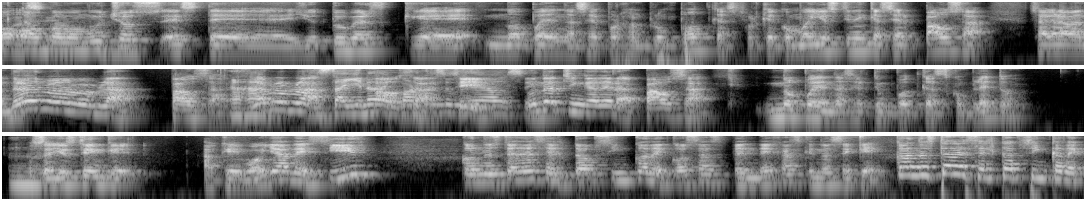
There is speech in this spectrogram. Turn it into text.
o, como muchos este youtubers que no pueden hacer por ejemplo un podcast porque como ellos tienen que hacer pausa o sea graban bla bla bla bla pausa bla bla bla está lleno de cortes sí, sí, una chingadera pausa. No pueden hacerte un podcast completo. O sea ellos tienen que ok voy a decir con ustedes el top 5 de cosas pendejas que no sé qué. Con ustedes el top 5 de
